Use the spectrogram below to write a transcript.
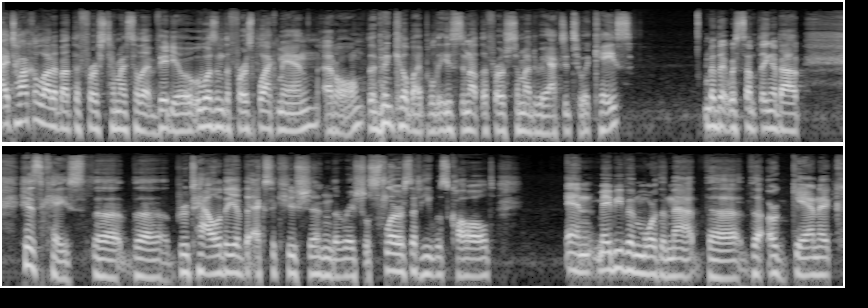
I, talk a lot about the first time I saw that video. It wasn't the first black man at all that had been killed by police, and not the first time I'd reacted to a case. But there was something about his case, the the brutality of the execution, the racial slurs that he was called, and maybe even more than that, the the organic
